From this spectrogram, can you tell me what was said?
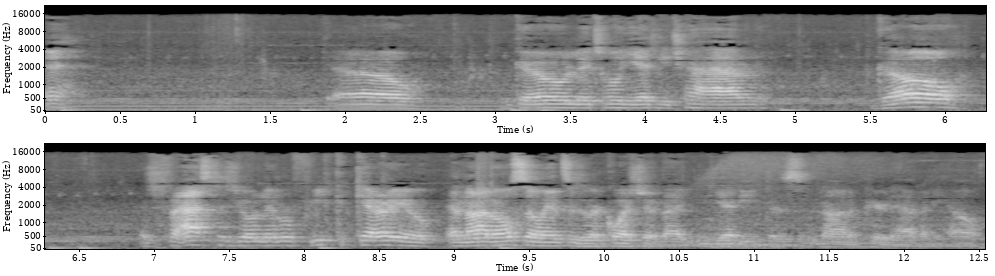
Eh. Go. Go, little Yeti child. Go. As fast as your little feet could carry you. And that also answers our question that Yeti does not appear to have any health.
